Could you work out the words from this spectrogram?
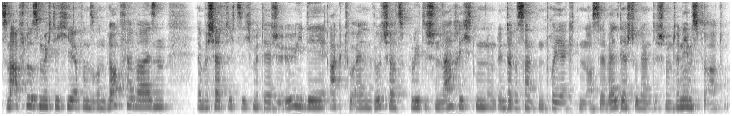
Zum Abschluss möchte ich hier auf unseren Blog verweisen. Er beschäftigt sich mit der GÖ-Idee, aktuellen wirtschaftspolitischen Nachrichten und interessanten Projekten aus der Welt der studentischen Unternehmensberatung.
